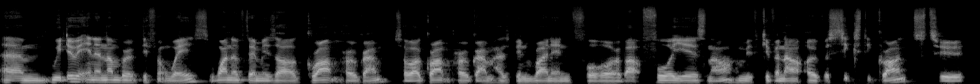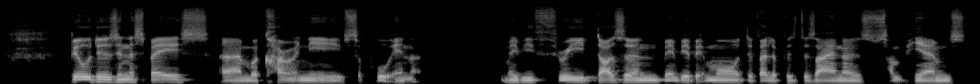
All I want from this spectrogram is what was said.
Um, we do it in a number of different ways. One of them is our grant program. So, our grant program has been running for about four years now, and we've given out over 60 grants to builders in the space. Um, we're currently supporting maybe three dozen, maybe a bit more developers, designers, some PMs.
